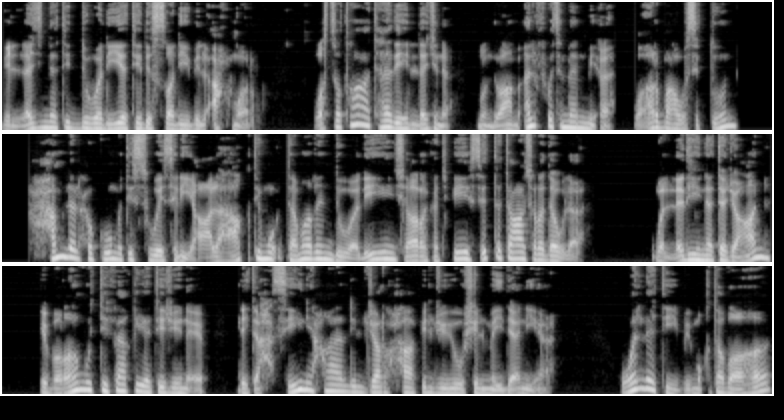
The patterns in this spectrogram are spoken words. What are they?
باللجنة الدولية للصليب الأحمر. واستطاعت هذه اللجنة منذ عام 1864 حمل الحكومة السويسرية على عقد مؤتمر دولي شاركت فيه 16 دولة والذي نتج عنه إبرام اتفاقية جنيف لتحسين حال الجرحى في الجيوش الميدانية والتي بمقتضاها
